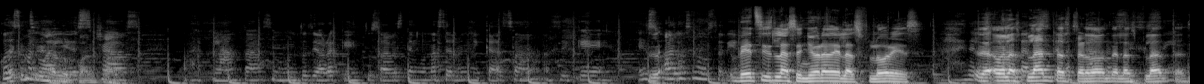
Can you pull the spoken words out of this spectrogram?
cosas manuales, crafts. Plantas y momentos y ahora que tú sabes tengo una selva en mi casa así que eso La- algo sí me gustaría Betsy es la señora de las flores. Ay, de La- o las plantas, perdón, de las sí, sí, plantas.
